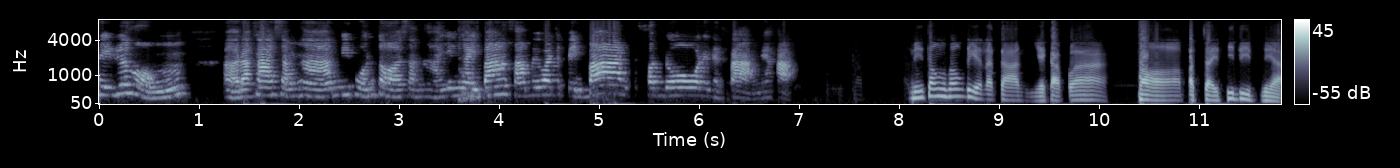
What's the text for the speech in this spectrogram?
ในเรื่องของเอ่อราคาอสังหา มีผลต่ออสังหายังไงบ้างคะ ไม่ว่าจะเป็นบ้านคอนโดอะไรต่างๆ เนี่ยค่ะอั นนี้ต้องต้องเรียนอาจารย์อย่างนี้ยครับว่าพอปัจจัยที่ดินเนี่ย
